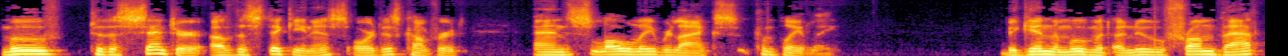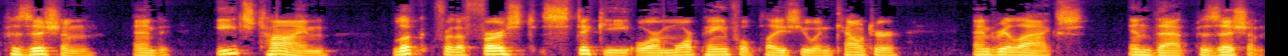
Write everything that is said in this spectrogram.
move to the center of the stickiness or discomfort and slowly relax completely. Begin the movement anew from that position and each time Look for the first sticky or more painful place you encounter and relax in that position.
